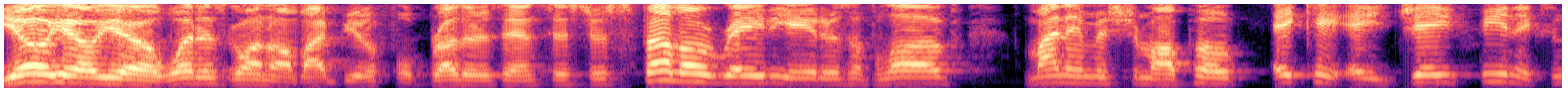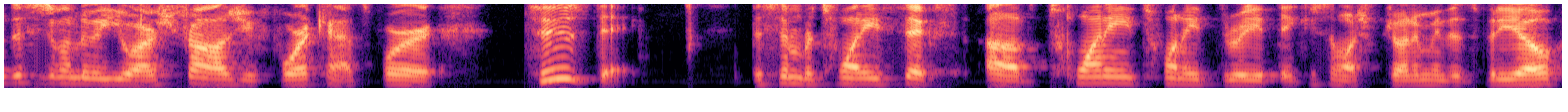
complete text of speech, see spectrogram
Yo, yo, yo, what is going on, my beautiful brothers and sisters, fellow radiators of love? My name is Jamal Pope, aka Jay Fenixx, and this is going to be your astrology forecast for Tuesday, December 26th of 2023. Thank you so much for joining me in this video.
